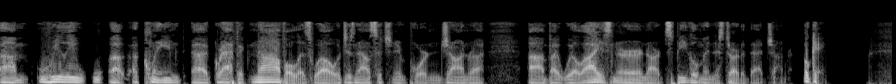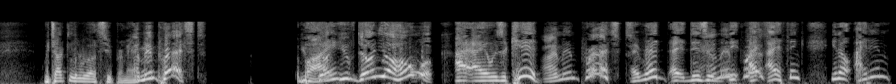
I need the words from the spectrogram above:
um, really uh, acclaimed uh, graphic novel as well, which is now such an important genre uh, by Will Eisner and Art Spiegelman who started that genre. Okay, we talked a little bit about Superman. I'm impressed. You've Why? done, you've done your homework. I, I was a kid. I'm impressed. I read. I, there's a, I'm I, impressed. I think you know. I didn't.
